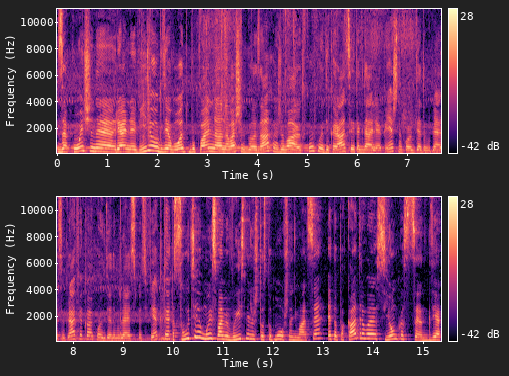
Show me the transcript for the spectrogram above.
законченное реальное видео, где вот буквально на ваших глазах оживают куклы, декорации и так далее. Конечно, кое-где добавляется графика, кое-где добавляются спецэффекты. По сути, мы с вами выяснили, что стоп-моушен анимация — это покадровая съемка сцен, где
